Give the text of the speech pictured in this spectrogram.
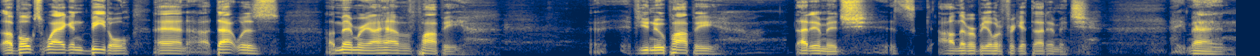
a Volkswagen Beetle. And uh, that was a memory I have of Poppy. If you knew Poppy, that image, it's, I'll never be able to forget that image. Amen.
